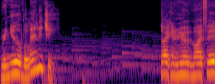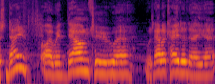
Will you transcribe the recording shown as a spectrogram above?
Renewable energy. So I can remember my first day. I went down to, uh, was allocated a,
